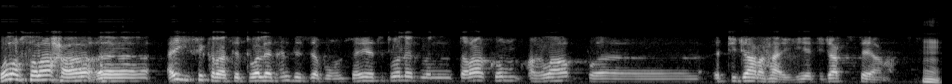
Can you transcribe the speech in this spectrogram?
والله بصراحة آه، أي فكرة تتولد عند الزبون فهي تتولد من تراكم أغلاط آه، التجارة هاي هي تجارة السيارات. آه،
